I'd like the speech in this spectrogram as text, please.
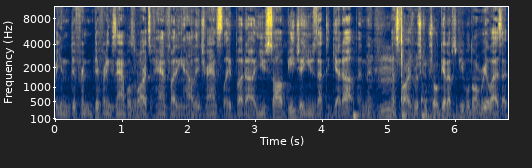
you know, different different examples of arts of hand fighting and how they translate. But uh, you saw BJ use that to get up, and Mm-hmm. as far as wrist control get ups, people don't realize that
